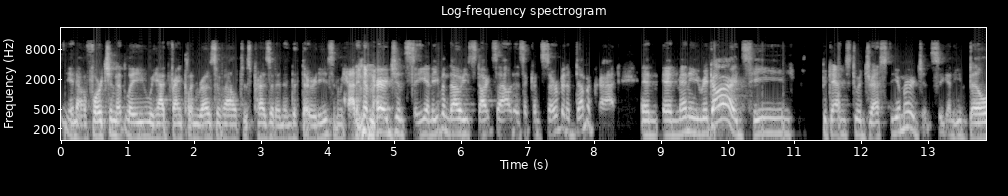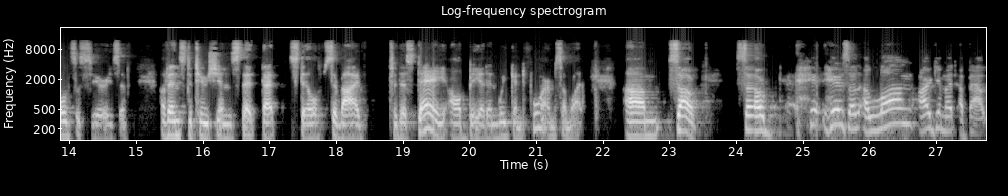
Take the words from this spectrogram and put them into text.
you know. Fortunately, we had Franklin Roosevelt as president in the 30s, and we had an emergency. And even though he starts out as a conservative Democrat, in in many regards, he begins to address the emergency, and he builds a series of of institutions that that still survive to this day, albeit in weakened form somewhat. Um, so, so here's a, a, long argument about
